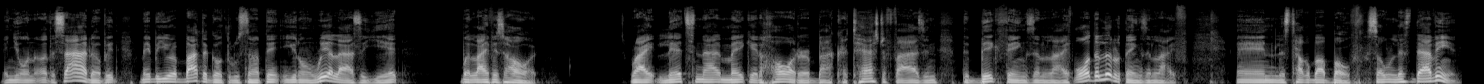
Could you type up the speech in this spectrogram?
and you're on the other side of it. Maybe you're about to go through something and you don't realize it yet, but life is hard right? Let's not make it harder by catastrophizing the big things in life or the little things in life. And let's talk about both. So let's dive in.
